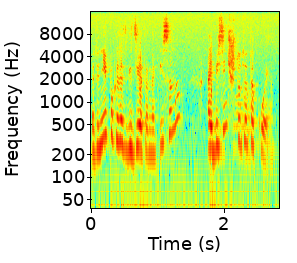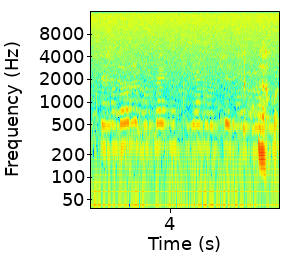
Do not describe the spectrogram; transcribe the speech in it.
Это не показать, где это написано, а объяснить, что это такое. То есть он должен был знать Митиян вообще все. Нахуй.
